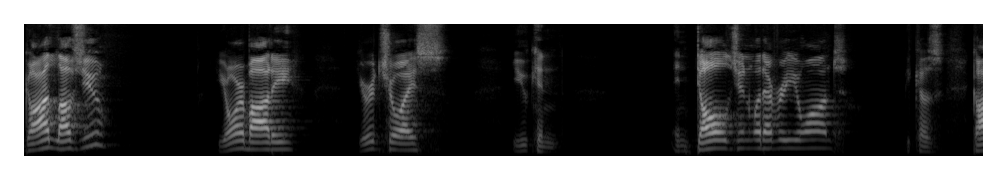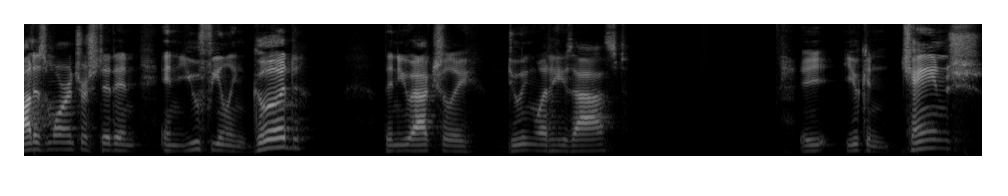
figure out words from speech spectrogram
God loves you, your body, your choice. You can indulge in whatever you want because God is more interested in, in you feeling good than you actually doing what He's asked. You can change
